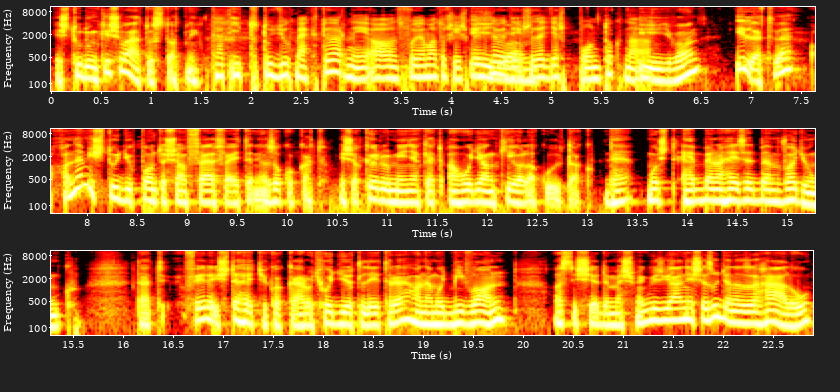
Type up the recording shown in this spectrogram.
és tudunk is változtatni. Tehát itt tudjuk megtörni a folyamatos ismétlődést az egyes pontoknál? Így van. Illetve, ha nem is tudjuk pontosan felfejteni az okokat és a körülményeket, ahogyan kialakultak, de most ebben a helyzetben vagyunk, tehát félre is tehetjük akár, hogy hogy jött létre, hanem hogy mi van, azt is érdemes megvizsgálni, és ez ugyanaz a háló,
